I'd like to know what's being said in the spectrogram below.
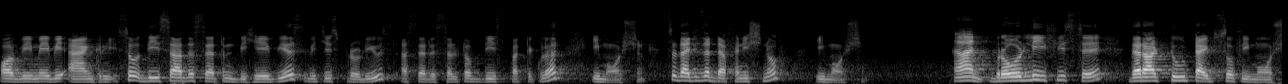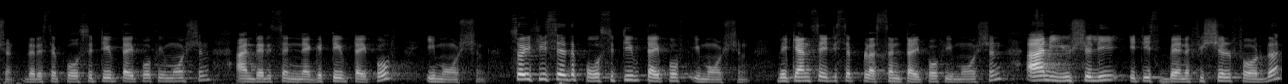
or we may be angry. So these are the certain behaviors which is produced as a result of this particular emotion. So that is the definition of emotion. And broadly if you say there are two types of emotion, there is a positive type of emotion and there is a negative type of emotion. So if you say the positive type of emotion, we can say it is a pleasant type of emotion and usually it is beneficial for the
